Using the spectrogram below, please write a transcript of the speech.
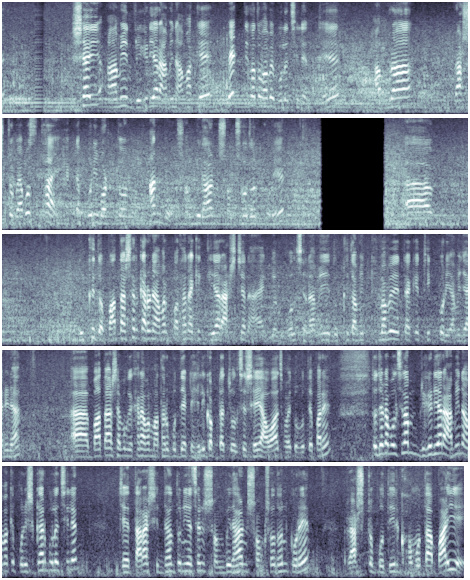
সেই আমিন, ব্রিগেডিয়ার আমিন আমাকে ব্যক্তিগতভাবে বলেছিলেন যে, আমরা রাষ্ট্র ব্যবস্থায় একটা পরিবর্তন আনব, সংবিধান সংশোধন করে। দুঃখিত, বাতাসের কারণে আমার কথা নাকি ক্লিয়ার আসছে না, একজন বলছেন আমি দুঃখিত, আমি কীভাবে এটাকে ঠিক করি আমি জানি না। বাতাস এবং এখানে আমার মাথার উপর দিয়ে একটা হেলিকপ্টার চলছে, সেই আওয়াজ হয়তো হতে পারে। তো যেটা বলছিলাম, ব্রিগেডিয়ার আমিন আমাকে পরিষ্কার বলেছিলেন যে তারা সিদ্ধান্ত নিয়েছেন সংবিধান সংশোধন করে রাষ্ট্রপতির ক্ষমতা বাড়িয়ে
